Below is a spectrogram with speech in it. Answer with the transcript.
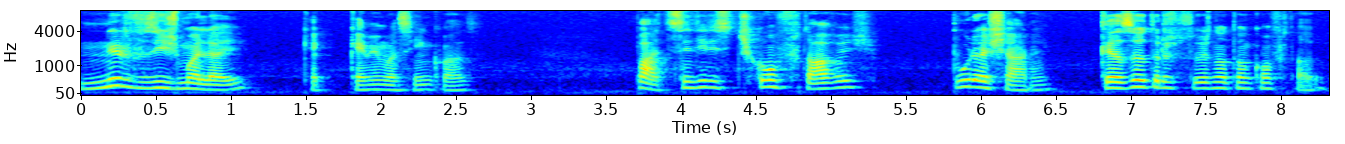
nervosismo alheio, que é, que é mesmo assim quase, pá, de sentirem-se desconfortáveis por acharem que as outras pessoas não estão confortáveis.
